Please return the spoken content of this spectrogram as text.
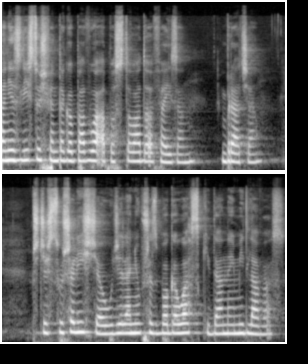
Czytanie z listu świętego Pawła Apostoła do Efezjan. Bracia, przecież słyszeliście o udzieleniu przez Boga łaski danej mi dla was,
